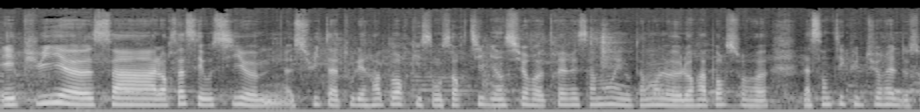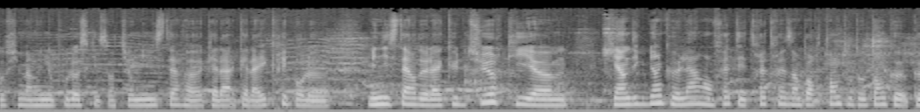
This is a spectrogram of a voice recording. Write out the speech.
Et puis, ça, alors ça, c'est aussi suite à tous les rapports qui sont sortis, bien sûr, très récemment, et notamment le, rapport sur la santé culturelle de Sophie Marinopoulos, qui est sorti au ministère, qu'elle a, qu'elle a écrit pour le ministère de la culture qui, euh, qui indique bien que l'art en fait est très très important tout autant que, que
